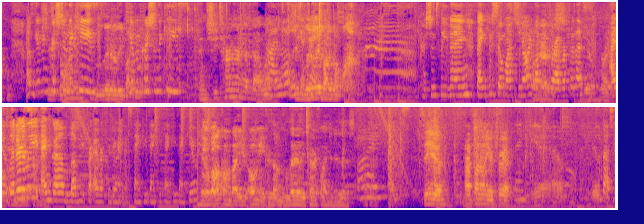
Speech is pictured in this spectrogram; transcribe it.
I'm giving Christian the keys. Literally Giving. Christian the keys. And she turned her head that way. Nyla, look She's at literally me. about to go. Christian's leaving. Thank you so much. You know I oh, love there you forever for this. Yeah, right. I You owe me literally am gonna love you forever for doing this. Thank you, thank you, thank you, thank you. You're welcome, but you owe me because I'm literally terrified to do this. Bye. See you. Have fun on your trip. Thank you. You're the best,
